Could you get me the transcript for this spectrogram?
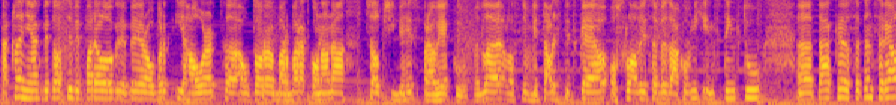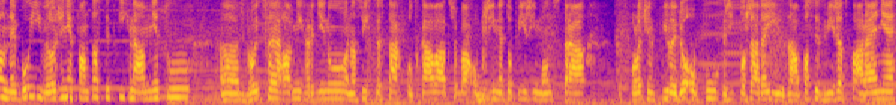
Takhle nějak by to asi vypadalo, kdyby Robert E. Howard, autor Barbara Conana, psal příběhy z pravěku. Vedle vlastně vitalistického oslavy sebezáchovných instinktů, eh, tak se ten seriál nebojí vyloženě fantastických námětů, eh, dvojce hlavních hrdinů na svých cestách potkává třeba obří netopíří monstra, společenství lidoopů, kteří pořádají zápasy zvířat v aréně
